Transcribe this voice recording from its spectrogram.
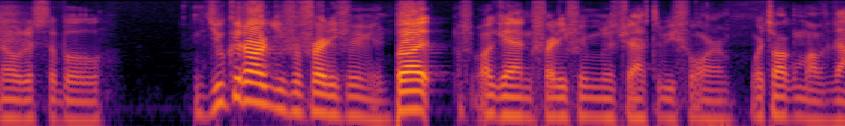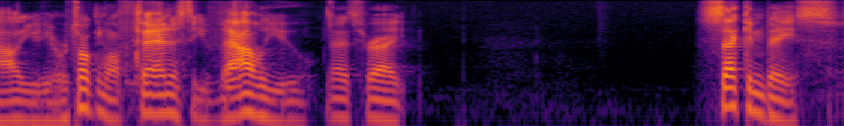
noticeable. You could argue for Freddie Freeman, but again, Freddie Freeman was drafted before him. We're talking about value here. We're talking about fantasy value. That's right. Second base.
